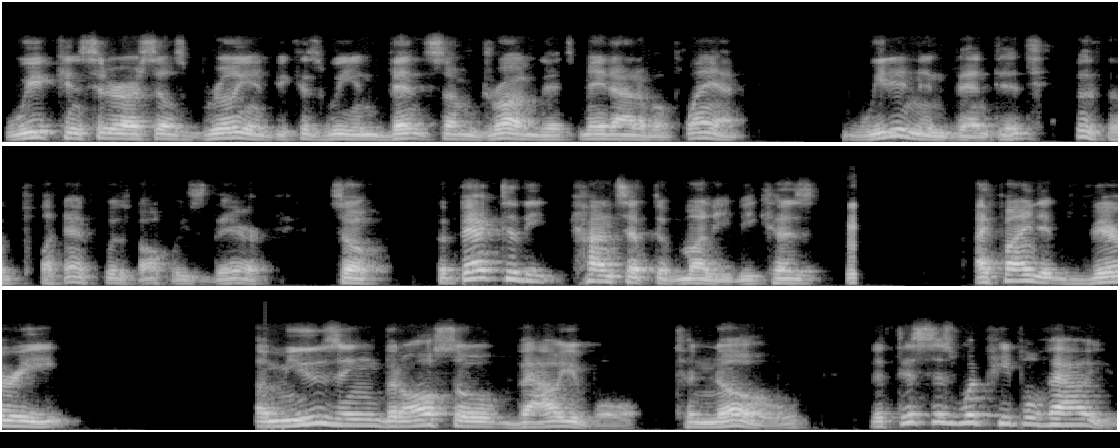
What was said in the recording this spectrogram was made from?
we consider ourselves brilliant because we invent some drug that's made out of a plant. We didn't invent it. the plant was always there. So, but back to the concept of money, because I find it very amusing, but also valuable to know that this is what people value.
